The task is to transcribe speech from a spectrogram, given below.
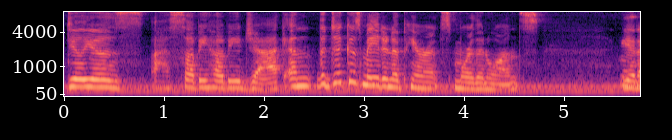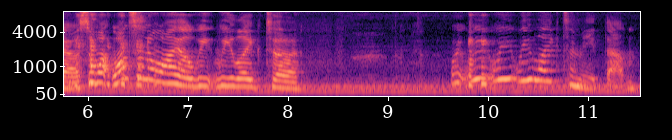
Delia's uh, subby hubby Jack, and the Dick has made an appearance more than once. You know, so once in a while we, we like to we, we, we, we like to meet them.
